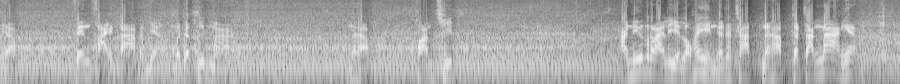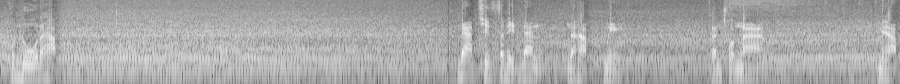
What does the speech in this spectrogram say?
นะครับ เส้นสายตาแบบเนี้ยมันจะขึ้นมานะครับ ความชิด อันนี้รายละเอียดเราให้เห็นกันชัดๆนะครับ กระจังหน้าอย่างเงี้ย คุณดูนะครับ แนบชิดสนิทแน่นนะครับนี่กันชนหน้านะครับ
